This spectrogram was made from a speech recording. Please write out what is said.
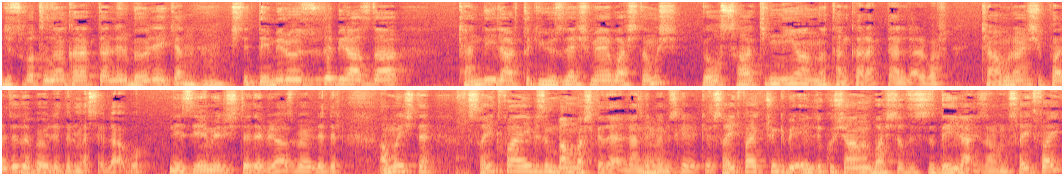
Yusuf Atılgan karakterleri böyleyken Hı hı. işte Demir Özlü de biraz daha kendiyle artık yüzleşmeye başlamış ve o sakinliği anlatan karakterler var. Kamuran Şipal'de de böyledir mesela bu. Nezihe Meriç'te de biraz böyledir. Ama işte Sait Faik'i bizim bambaşka değerlendirmemiz gerekiyor. Sait Faik çünkü bir 50 kuşağının başlatıcısı değil aynı zamanda. Sait Faik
